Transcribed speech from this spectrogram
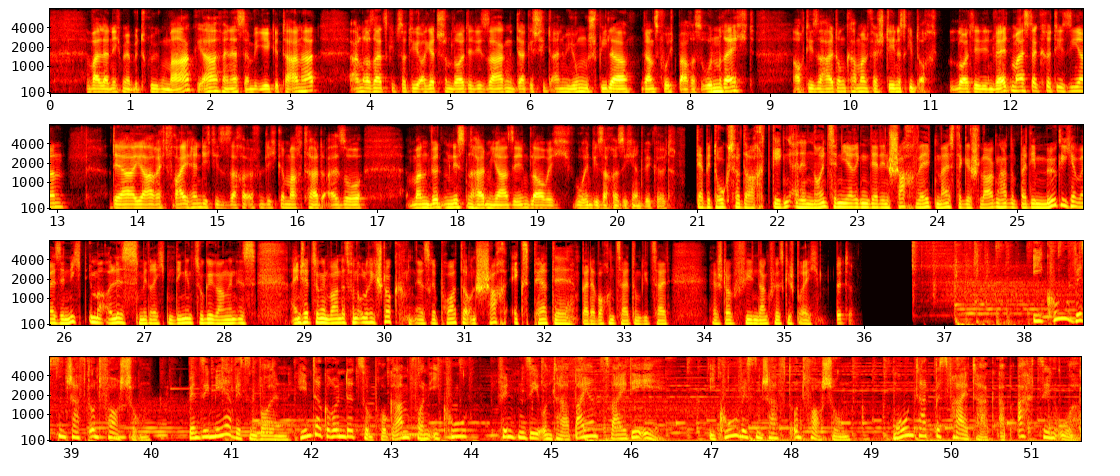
weil er nicht mehr betrügen mag, ja, wenn er es dann je getan hat. Andererseits gibt es natürlich auch jetzt schon Leute, die sagen, da geschieht einem jungen Spieler ganz furchtbares Unrecht. Auch diese Haltung kann man verstehen. Es gibt auch Leute, die den Weltmeister kritisieren der ja recht freihändig diese Sache öffentlich gemacht hat. Also man wird im nächsten halben Jahr sehen, glaube ich, wohin die Sache sich entwickelt. Der Betrugsverdacht gegen einen 19-Jährigen, der den Schachweltmeister geschlagen hat und bei dem möglicherweise nicht immer alles mit rechten Dingen zugegangen ist. Einschätzungen waren das von Ulrich Stock. Er ist Reporter und Schachexperte bei der Wochenzeitung Die Zeit. Herr Stock, vielen Dank fürs Gespräch. Bitte. IQ, Wissenschaft und Forschung. Wenn Sie mehr wissen wollen, Hintergründe zum Programm von IQ finden Sie unter bayern2.de. IQ, Wissenschaft und Forschung. Montag bis Freitag ab 18 Uhr.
